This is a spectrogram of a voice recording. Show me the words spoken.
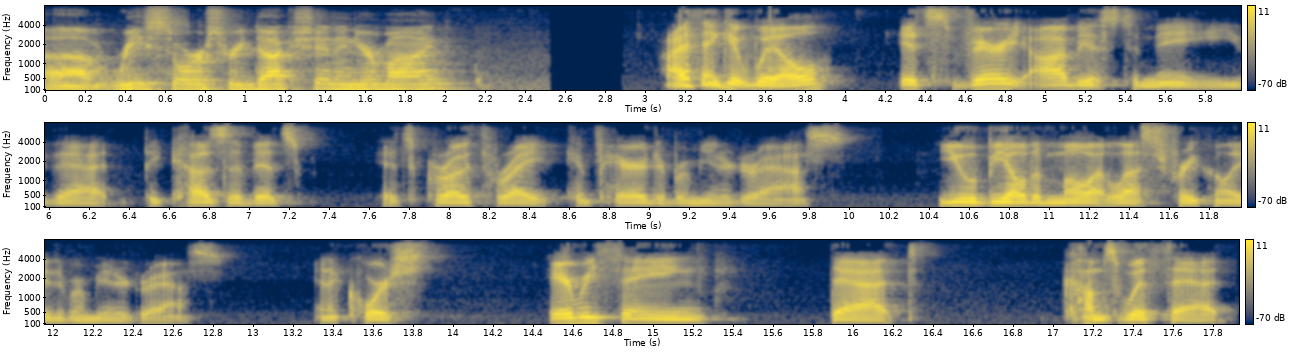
um, resource reduction in your mind? I think it will. It's very obvious to me that because of its its growth rate compared to Bermuda grass, you will be able to mow it less frequently than Bermuda grass. And of course, everything that comes with that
